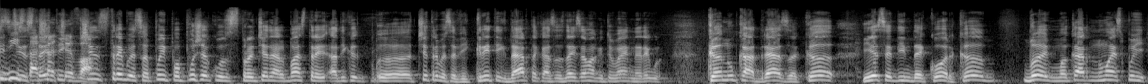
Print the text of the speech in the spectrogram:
există așa ceva. Ce trebuie să pui păpușă cu sprâncene albastre, adică uh, ce trebuie să fii critic de artă ca să-ți dai seama că ceva e în neregulă? Că nu cadrează, că iese din decor, că, băi, măcar nu mai spui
